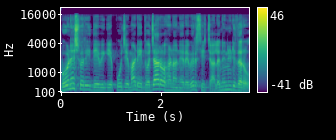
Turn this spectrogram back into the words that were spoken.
ಭುವನೇಶ್ವರಿ ದೇವಿಗೆ ಪೂಜೆ ಮಾಡಿ ಧ್ವಜಾರೋಹಣ ನೆರವೇರಿಸಿ ಚಾಲನೆ ನೀಡಿದರು.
